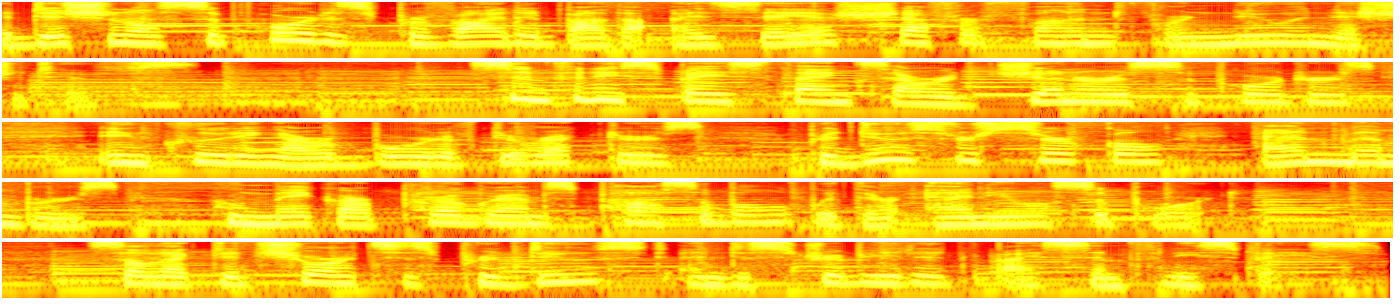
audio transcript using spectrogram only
Additional support is provided by the Isaiah Sheffer Fund for New Initiatives. Symphony Space thanks our generous supporters, including our board of directors, producer circle, and members who make our programs possible with their annual support. Selected Shorts is produced and distributed by Symphony Space.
